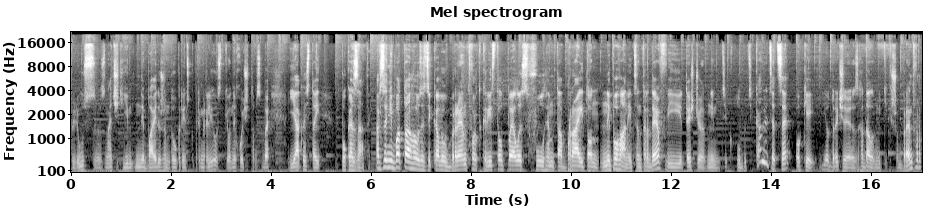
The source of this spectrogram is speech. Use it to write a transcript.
плюс. Значить, їм не байдуже до українську прем'єр-лігу, оскільки вони хочуть там себе якось та й показати. Арсеній Батагов зацікавив Брентфорд, Крістал Пелес, Фулгем та Брайтон. Непоганий центрдев, і те, що ним ці клуби цікавляться, це окей. І от, до речі, згадали ми тільки що Брентфорд.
